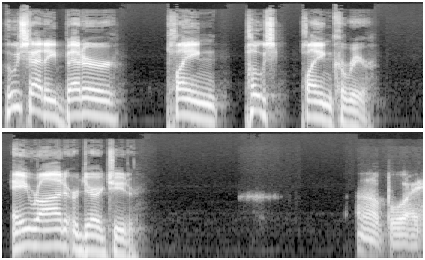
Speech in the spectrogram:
Who's had a better playing post playing career, A Rod or Derek Jeter? Oh boy,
